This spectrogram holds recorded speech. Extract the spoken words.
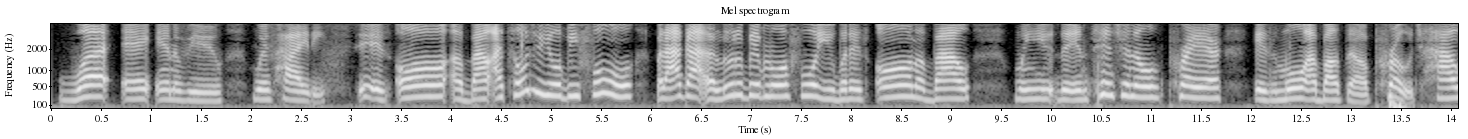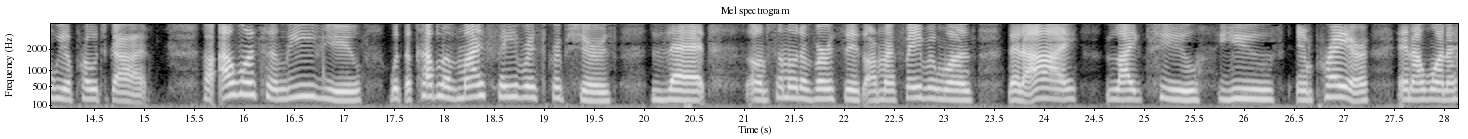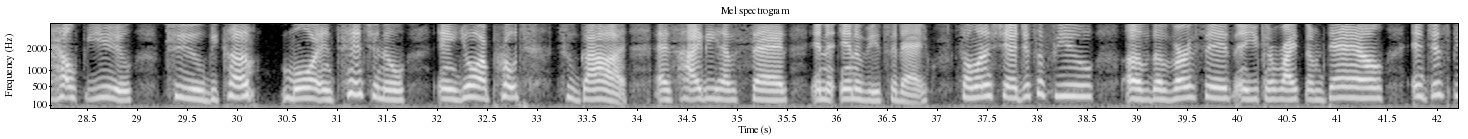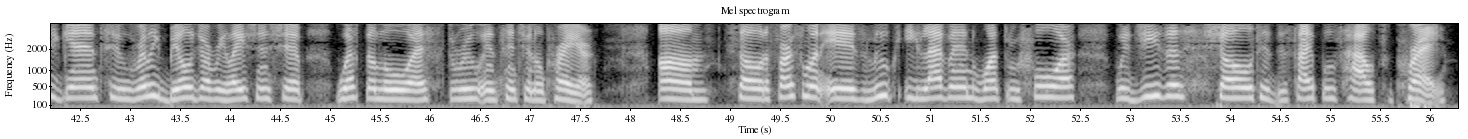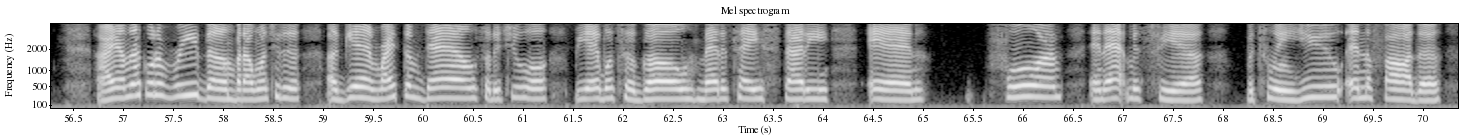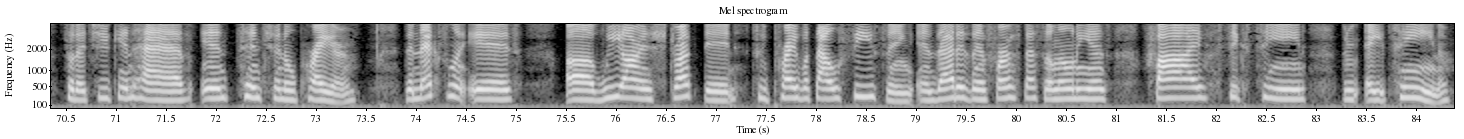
What a interview with Heidi. It is all about I told you you'll be full, but I got a little bit more for you, but it's all about when you the intentional prayer is more about the approach, how we approach God. So I want to leave you with a couple of my favorite scriptures that um, some of the verses are my favorite ones that I like to use in prayer. And I want to help you to become more intentional in your approach to God, as Heidi have said in the interview today. So I want to share just a few of the verses and you can write them down and just begin to really build your relationship with the Lord through intentional prayer. Um, so the first one is Luke 11, 1 through 4, where Jesus shows his disciples how to pray. All right, I'm not going to read them, but I want you to again write them down so that you will be able to go meditate, study, and form an atmosphere between you and the Father so that you can have intentional prayer. The next one is uh, we are instructed to pray without ceasing, and that is in First Thessalonians 5 16 through 18.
